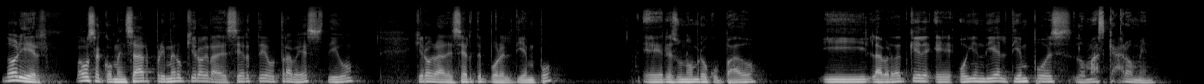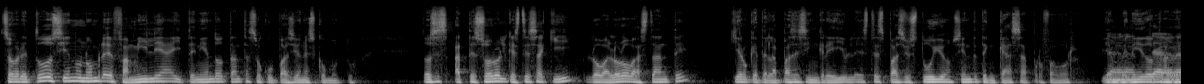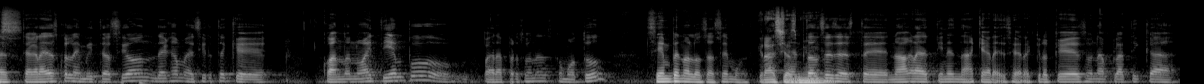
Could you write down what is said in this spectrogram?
Norier, vamos a comenzar. Primero quiero agradecerte otra vez, digo, quiero agradecerte por el tiempo. Eres un hombre ocupado y la verdad que eh, hoy en día el tiempo es lo más caro, men. Sobre todo siendo un hombre de familia y teniendo tantas ocupaciones como tú. Entonces, atesoro el que estés aquí, lo valoro bastante. Quiero que te la pases increíble. Este espacio es tuyo. Siéntete en casa, por favor. Bienvenido te, otra vez. Te agradezco la invitación. Déjame decirte que cuando no hay tiempo para personas como tú, siempre nos los hacemos. Gracias, mi Entonces, este, no tienes nada que agradecer. Creo que es una plática,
